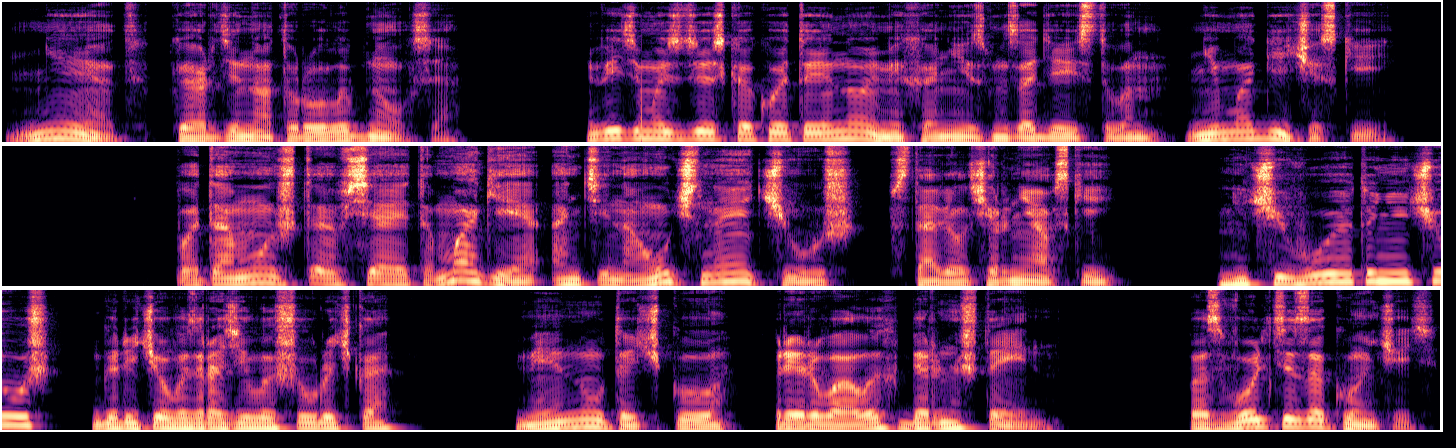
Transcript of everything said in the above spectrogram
«Нет», – координатор улыбнулся. «Видимо, здесь какой-то иной механизм задействован, не магический». «Потому что вся эта магия – антинаучная чушь», – вставил Чернявский. «Ничего это не чушь», – горячо возразила Шурочка. «Минуточку», – прервал их Бернштейн. «Позвольте закончить.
